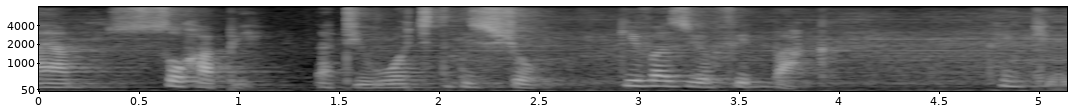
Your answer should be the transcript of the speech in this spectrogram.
I am so happy that you watched this show. Give us your feedback. Thank you.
